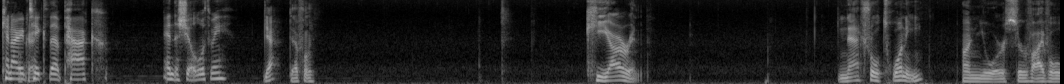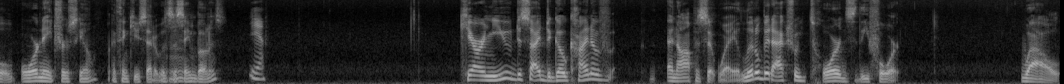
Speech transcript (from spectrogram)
Can I Okay. take the pack and the shield with me? Yeah, definitely. Kiarryn. Natural 20 on your survival or nature skill. I think you said it was the mm. same bonus. Yeah. Kiarryn, you decide to go kind of an opposite way, a little bit actually towards the fort, while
